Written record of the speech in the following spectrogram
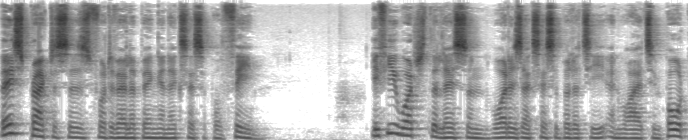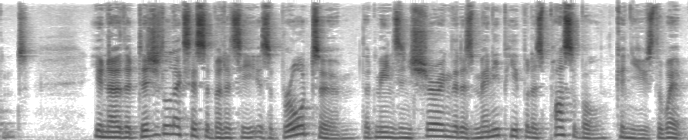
Best practices for developing an accessible theme. If you watched the lesson What is Accessibility and Why It's Important, you know that digital accessibility is a broad term that means ensuring that as many people as possible can use the web.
